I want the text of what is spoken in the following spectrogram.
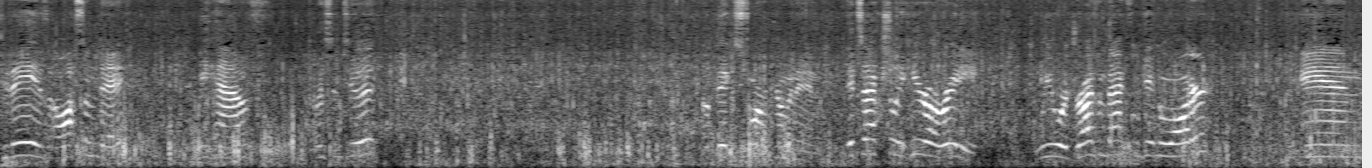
Today is awesome day. We have, listen to it, a big storm coming in. It's actually here already. We were driving back from getting water and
